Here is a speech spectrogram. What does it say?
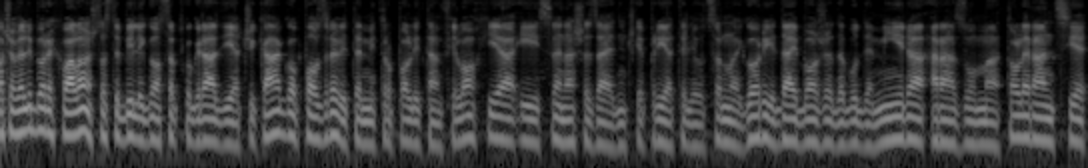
Oče Velibore, hvala vam što ste bili gost Srpskog radija Čikago. Pozdravite Mitropolitan Filohija i sve naše zajedničke prijatelje u Crnoj Gori. Daj Bože da bude mira, razuma, tolerancije,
